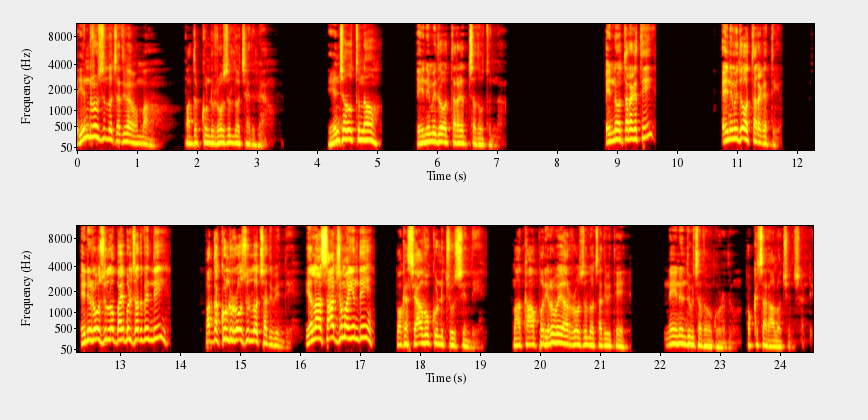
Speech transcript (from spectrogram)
ఎన్ని రోజుల్లో చదివావమ్మా? పదకొండు రోజుల్లో చదివా. ఏం చదువుతున్నావు? ఎనిమిదో తరగతి చదువుతున్నా. ఎన్నో తరగతి? ఎనిమిదో తరగతి. ఎన్ని రోజుల్లో బైబిల్ చదివింది? పదకొండు రోజుల్లో చదివింది. ఎలా సాధ్యమైంది? ఒక సేవకుణ్ణి చూసింది. మా కాపరి ఇరవై ఆరు రోజుల్లో చదివితే నేనెందుకు చదవకూడదు? ఒక్కసారి ఆలోచించండి.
